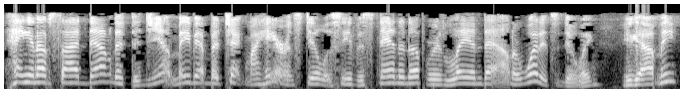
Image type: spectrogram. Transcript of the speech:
hanging upside down at the gym. Maybe I better check my hair and see if it's standing up or laying down or what it's doing. You got me?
